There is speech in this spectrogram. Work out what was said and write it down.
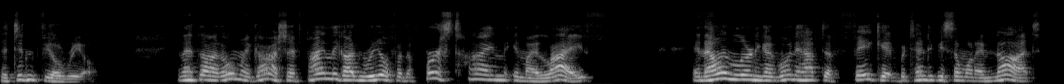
that didn't feel real. And I thought, oh my gosh, I've finally gotten real for the first time in my life. And now I'm learning I'm going to have to fake it and pretend to be someone I'm not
